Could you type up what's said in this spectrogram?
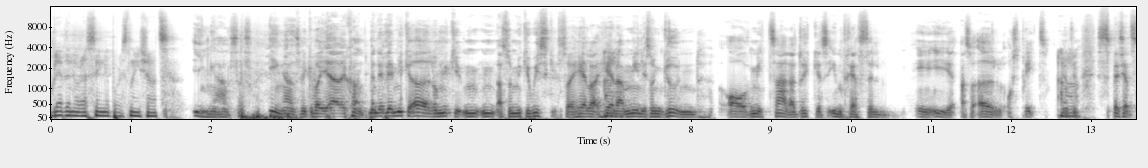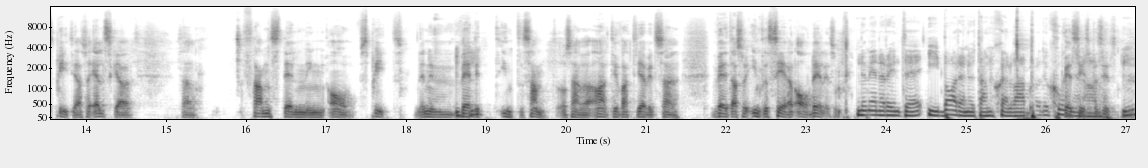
Blev det några Singapore slingshots? Inga alls alltså. Inga alls, vilket var jävligt skönt. Men det blev mycket öl och mycket, alltså mycket whisky. Så hela, hela min liksom grund av mitt så här dryckesintresse är i alltså öl och sprit. Egentligen. Speciellt sprit, jag alltså älskar så här, framställning av sprit. Den är väldigt intressant och så här, har alltid varit jävligt så här, väldigt alltså, intresserad av det liksom. Nu menar du inte i baren utan själva produktionen? Precis, av... precis. Mm.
